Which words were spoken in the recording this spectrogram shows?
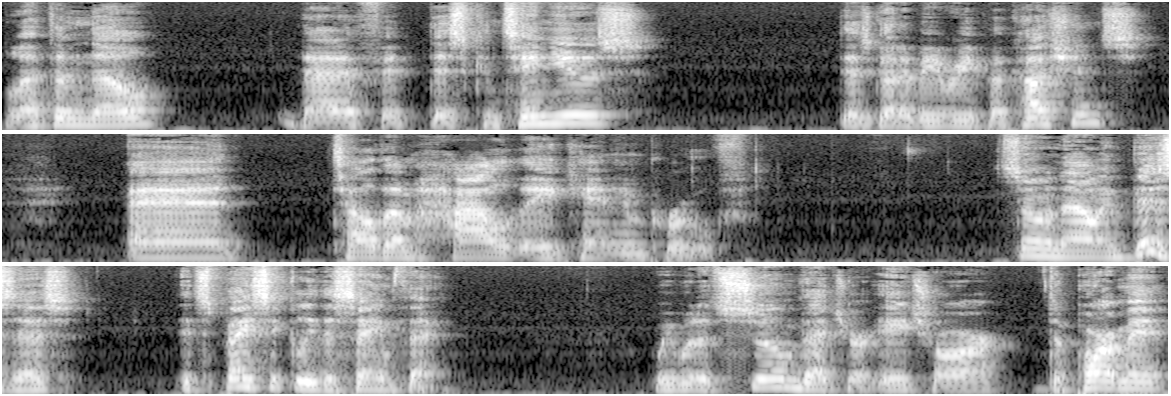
Let them know that if it this continues, there's going to be repercussions, and tell them how they can improve. So now in business, it's basically the same thing. We would assume that your HR department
